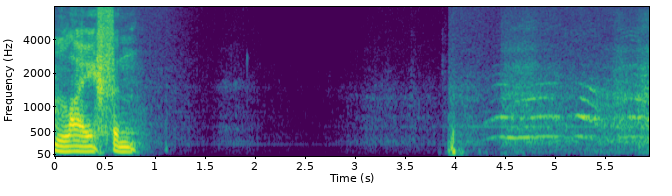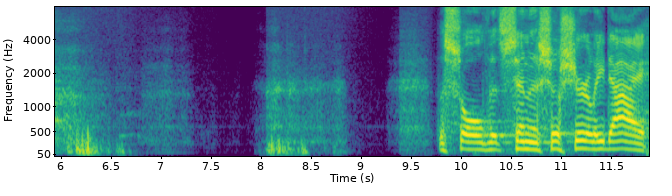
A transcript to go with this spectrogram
life and the soul that sinneth shall surely die.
